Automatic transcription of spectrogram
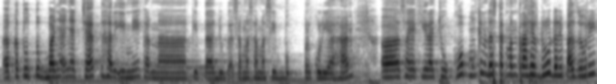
uh, ketutup banyaknya chat hari ini karena kita juga sama-sama sibuk perkuliahan. Uh, saya kira cukup. Mungkin ada statement terakhir dulu dari Pak Zuhri.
